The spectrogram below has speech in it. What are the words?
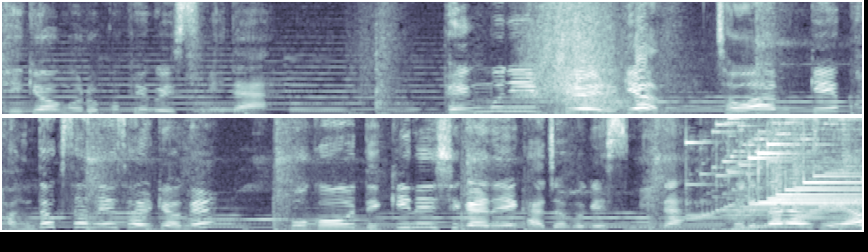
비경으로 꼽히고 있습니다. 백문이 불여일견, 저와 함께 광덕산의 설경을 보고 느끼는 시간을 가져보겠습니다. 저를 따라오세요.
